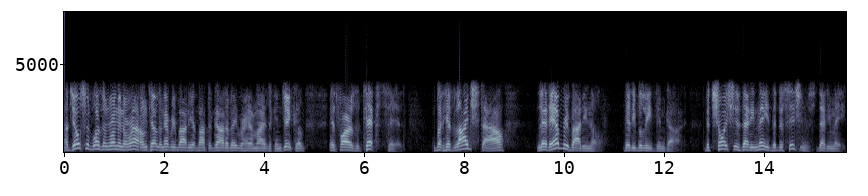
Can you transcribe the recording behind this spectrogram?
Now, Joseph wasn't running around telling everybody about the God of Abraham, Isaac, and Jacob, as far as the text says. But his lifestyle let everybody know that he believed in God. The choices that he made, the decisions that he made.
